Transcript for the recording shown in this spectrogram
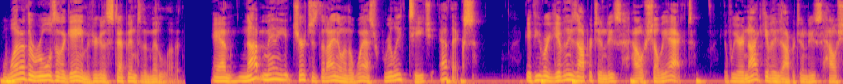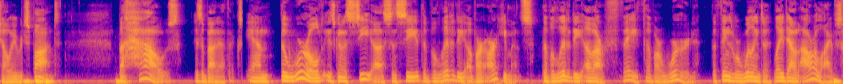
What are the rules of the game if you're going to step into the middle of it? And not many churches that I know in the West really teach ethics. If you were given these opportunities, how shall we act? If we are not given these opportunities, how shall we respond? The hows is about ethics. And the world is going to see us and see the validity of our arguments, the validity of our faith, of our word, the things we're willing to lay down our lives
